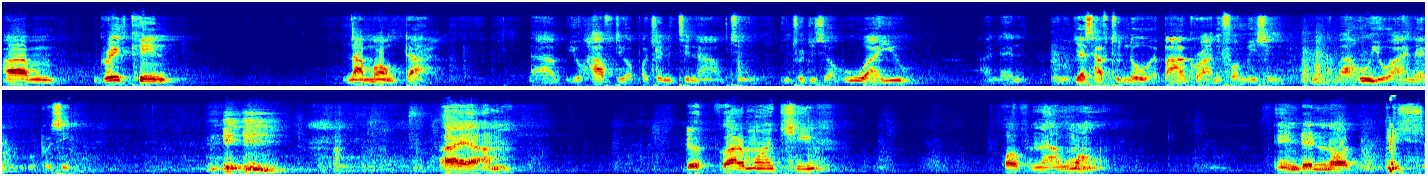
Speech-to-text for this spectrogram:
um, Great King Namong Da, uh, you have the opportunity now to introduce yourself. who are you, and then you just have to know a background information about who you are, and then we'll proceed. I am the paramount chief of Nangmong in the northeast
